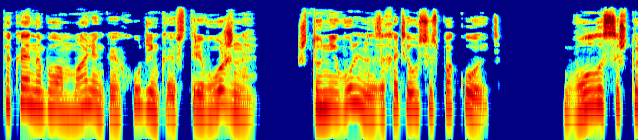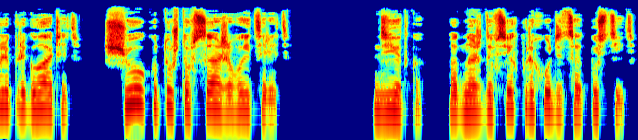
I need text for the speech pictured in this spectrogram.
Такая она была маленькая, худенькая, встревоженная, что невольно захотелось успокоить. Волосы, что ли, пригладить, щеку ту, что в саже вытереть. «Детка, однажды всех приходится отпустить»,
